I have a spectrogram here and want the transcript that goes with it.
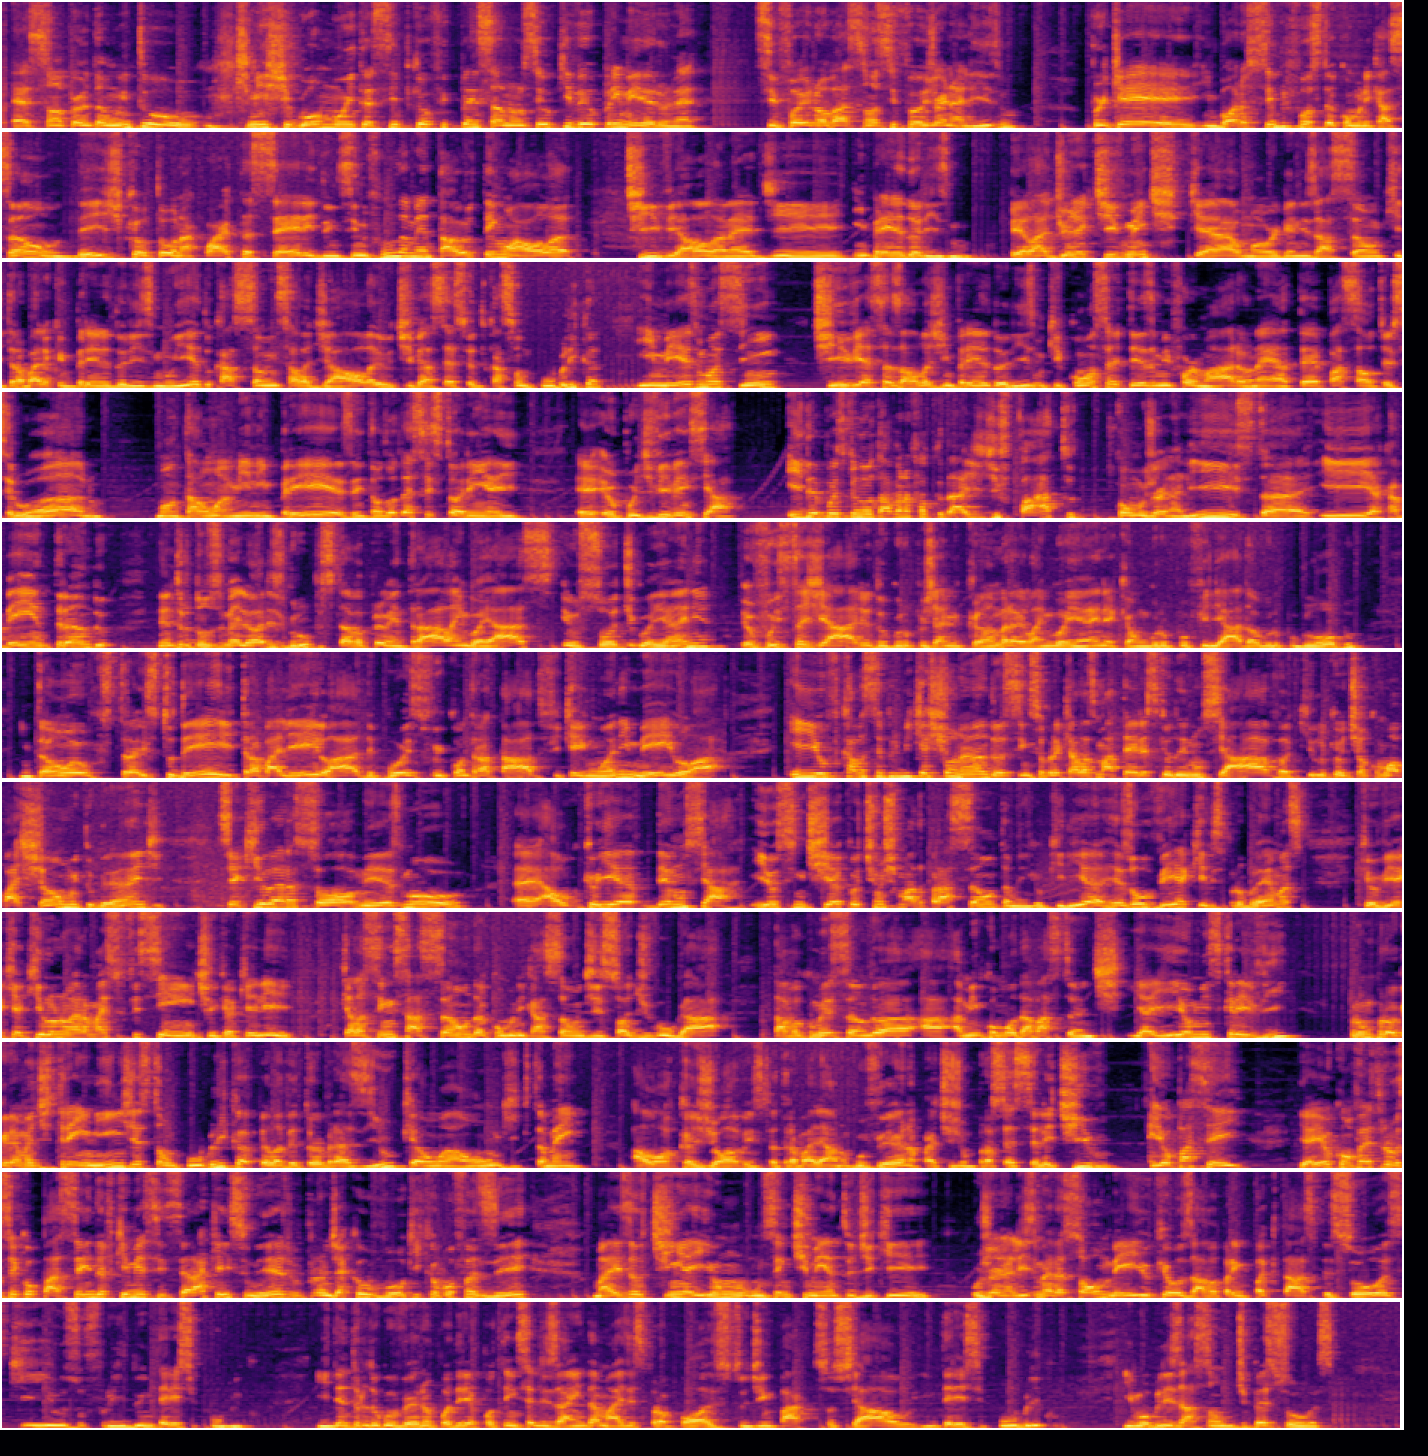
Essa é uma pergunta muito. que me instigou muito, assim, porque eu fico pensando, não sei o que veio primeiro, né? Se foi inovação ou se foi o jornalismo. Porque, embora eu sempre fosse da comunicação, desde que eu tô na quarta série do ensino fundamental, eu tenho aula, tive aula, né, de empreendedorismo. Pela Junior Achievement, que é uma organização que trabalha com empreendedorismo e educação em sala de aula, eu tive acesso à educação pública e mesmo assim tive essas aulas de empreendedorismo que com certeza me formaram, né, até passar o terceiro ano, montar uma mini empresa, então toda essa historinha aí é, eu pude vivenciar. E depois, quando eu estava na faculdade, de fato, como jornalista, e acabei entrando dentro dos melhores grupos que dava para eu entrar lá em Goiás. Eu sou de Goiânia. Eu fui estagiário do grupo Jaime Câmara lá em Goiânia, que é um grupo filiado ao Grupo Globo. Então eu estudei e trabalhei lá, depois fui contratado, fiquei um ano e meio lá. E eu ficava sempre me questionando, assim, sobre aquelas matérias que eu denunciava, aquilo que eu tinha como uma paixão muito grande, se aquilo era só mesmo é, algo que eu ia denunciar. E eu sentia que eu tinha um chamado para ação também, que eu queria resolver aqueles problemas, que eu via que aquilo não era mais suficiente, que aquele, aquela sensação da comunicação de só divulgar estava começando a, a, a me incomodar bastante. E aí eu me inscrevi para um programa de trainee em gestão pública pela Vetor Brasil, que é uma ONG que também aloca jovens para trabalhar no governo a partir de um processo seletivo, e eu passei. E aí eu confesso pra você que eu passei ainda fiquei meio assim, será que é isso mesmo? Pra onde é que eu vou? O que, que eu vou fazer? Mas eu tinha aí um, um sentimento de que o jornalismo era só o meio que eu usava para impactar as pessoas que usufruir do interesse público. E dentro do governo eu poderia potencializar ainda mais esse propósito de impacto social, interesse público e mobilização de pessoas.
